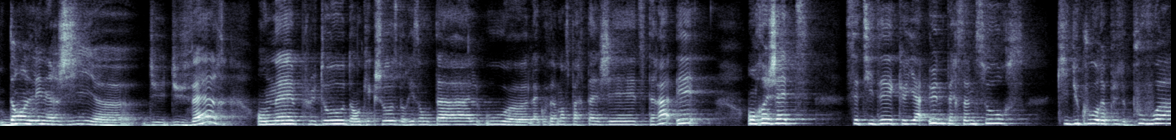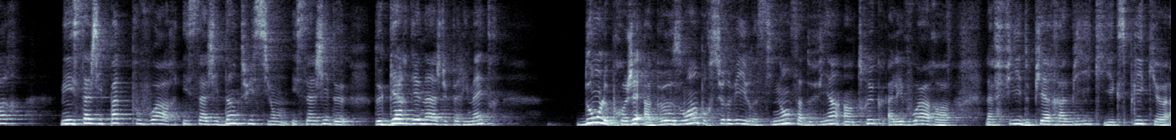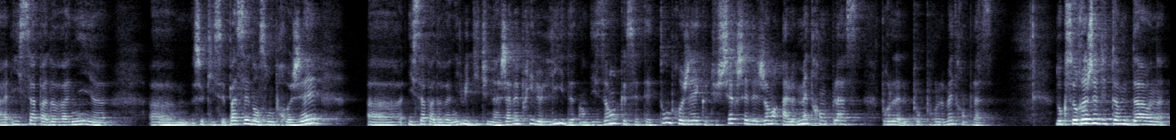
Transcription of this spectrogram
dans l'énergie euh, du, du verre, on est plutôt dans quelque chose d'horizontal ou euh, la gouvernance partagée, etc. Et on rejette cette idée qu'il y a une personne source qui du coup aurait plus de pouvoir. Mais il ne s'agit pas de pouvoir, il s'agit d'intuition, il s'agit de, de gardiennage du périmètre dont le projet a besoin pour survivre. Sinon, ça devient un truc, allez voir euh, la fille de Pierre Rabhi qui explique euh, à Issa Padovani euh, ce qui s'est passé dans son projet. Issa Padovani lui dit, tu n'as jamais pris le lead en disant que c'était ton projet, que tu cherchais des gens à le mettre en place, pour le, mettre en place. Donc ce rejet du top-down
